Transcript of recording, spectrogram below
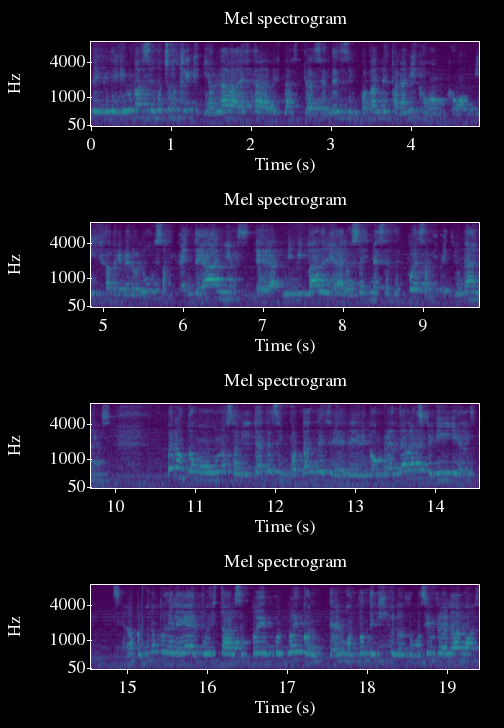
que uno hace muchos clics y hablaba de, esta, de estas trascendencias importantes para mí, como, como mi hija primero Luz a mis 20 años, eh, mi, mi padre a los seis meses después, a mis 21 años, fueron como unos habilitantes importantes de comprender la experiencia porque uno puede leer, puede estar, se puede, puede, tener un montón de libros, como siempre hablamos,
